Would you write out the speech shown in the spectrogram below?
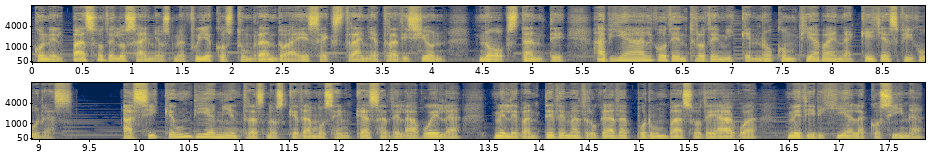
Con el paso de los años me fui acostumbrando a esa extraña tradición, no obstante, había algo dentro de mí que no confiaba en aquellas figuras. Así que un día mientras nos quedamos en casa de la abuela, me levanté de madrugada por un vaso de agua, me dirigí a la cocina,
